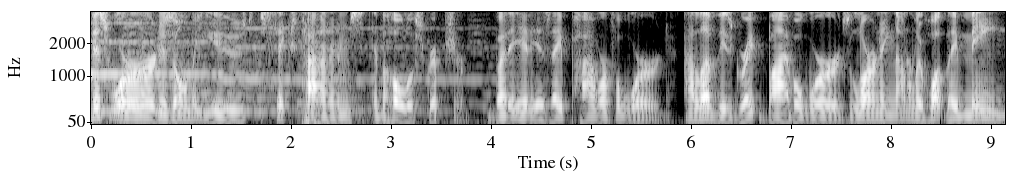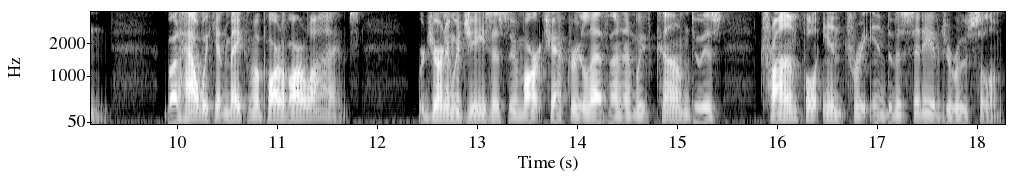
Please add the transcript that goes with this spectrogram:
This word is only used six times in the whole of Scripture, but it is a powerful word. I love these great Bible words, learning not only what they mean, but how we can make them a part of our lives. We're journeying with Jesus through Mark chapter 11, and we've come to his triumphal entry into the city of Jerusalem.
